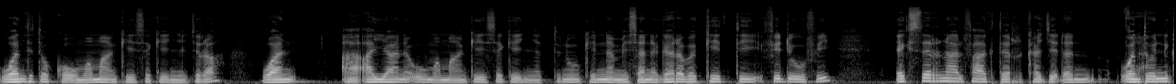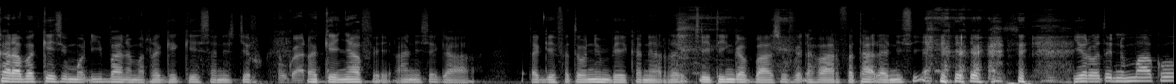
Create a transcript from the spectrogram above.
Wanti tokko uumamaan keessa keenya jira. Waan ayyaana uumamaan keessa keenyatti nuu kenname sana gara bakkeetti fiduu fi eksternaal faaktar ka jedhan wantoonni karaa bakkees immoo dhiibbaa namarra geggeessanis jiru fakkeenyaaf anis egaa dhaggeeffatoonni hin beekan irra ciitiin gabbaasuuf fedha faarfataadhanis yeroo xinnummaa koo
